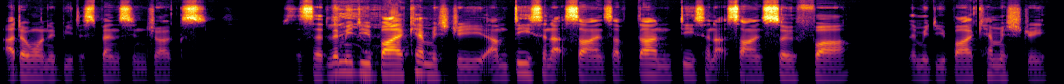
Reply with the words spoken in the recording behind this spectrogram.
I don't want to be dispensing drugs. So I said, let me do biochemistry. I'm decent at science. I've done decent at science so far. Let me do biochemistry.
